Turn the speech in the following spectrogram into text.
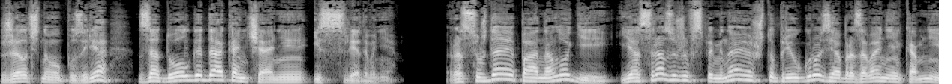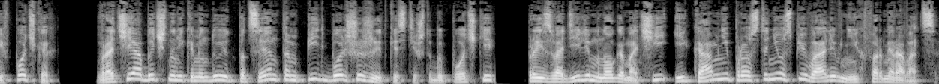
желчного пузыря задолго до окончания исследования. Рассуждая по аналогии, я сразу же вспоминаю, что при угрозе образования камней в почках врачи обычно рекомендуют пациентам пить больше жидкости, чтобы почки производили много мочи и камни просто не успевали в них формироваться.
